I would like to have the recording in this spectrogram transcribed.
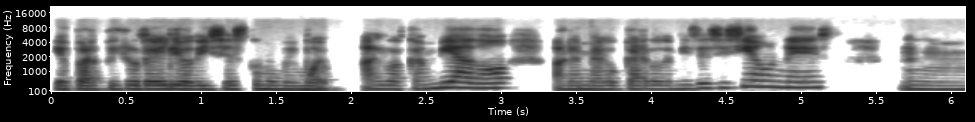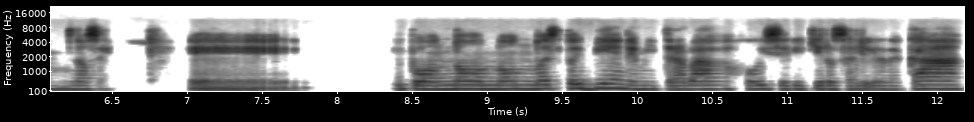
y a partir de ello dices cómo me muevo. Algo ha cambiado, ahora me hago cargo de mis decisiones, mm, no sé. Eh, tipo, no, no, no estoy bien en mi trabajo y sé que quiero salir de acá,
